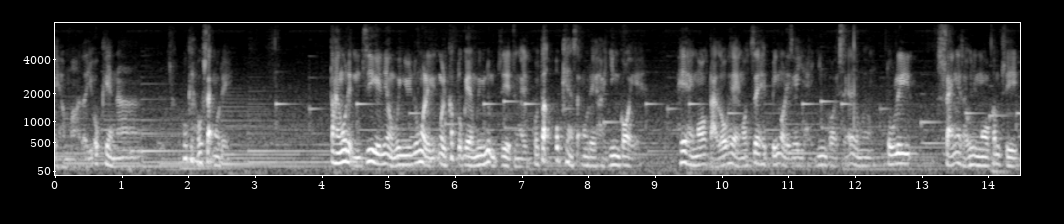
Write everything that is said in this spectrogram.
遗憾啊，例如屋企人啊，屋企好锡我哋，但係我哋唔知嘅，因為永遠都我哋我哋吸毒嘅人永遠都唔知嘅，淨係覺得屋企人食我哋係應該嘅，佢係我大佬，佢係我姐，係俾我哋嘅嘢係應該，食咁樣。到你醒嘅時候，好似我今次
